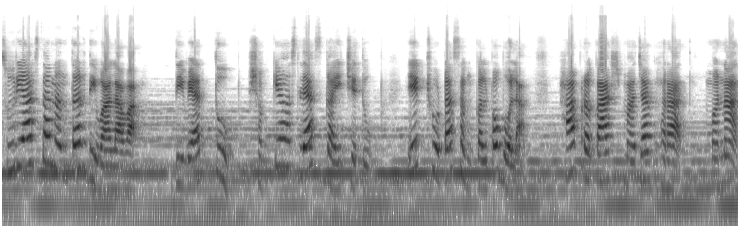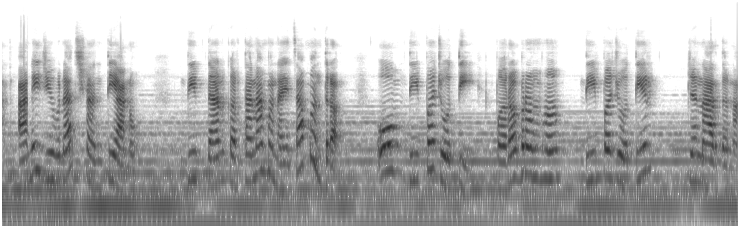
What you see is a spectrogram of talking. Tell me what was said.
सूर्यास्तानंतर दिवा लावा. दिव्यात तूप. शक्य असल्यास गाईचे तूप. एक छोटा संकल्प बोला. हा प्रकाश माझ्या घरात मनात आणि जीवनात शांती आणो. दीपदान करताना म्हणायचा मंत्र. ओम दीप ज्योती परब्रह्म दीप ज्योतीर जनार्दना.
